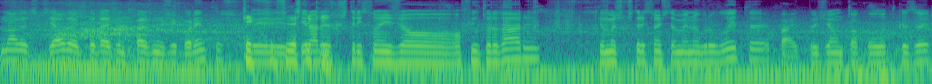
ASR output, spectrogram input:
nada de especial, é o que toda a gente faz nos G40. que é que tirar aqui? as restrições ao, ao filtro de ar, tem umas restrições também na borboleta, pá, e depois é um toque ou outro caseiro,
